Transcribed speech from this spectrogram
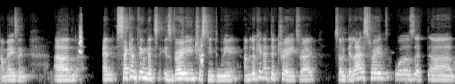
Amazing. Um, and second thing that is very interesting to me, I'm looking at the trades, right? So the last trade was at uh,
